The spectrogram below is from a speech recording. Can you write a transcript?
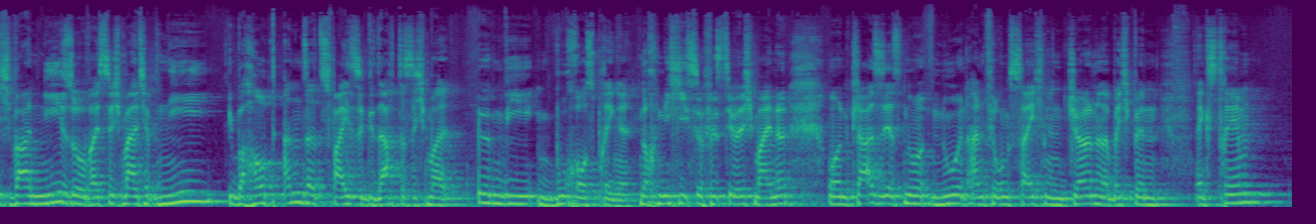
ich war nie so, weißt du, ich meine, ich habe nie überhaupt ansatzweise gedacht, dass ich mal irgendwie ein Buch rausbringe. Noch nie, so wisst ihr, was ich meine. Und klar, es ist jetzt nur, nur in Anführungszeichen ein Journal, aber ich bin extrem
